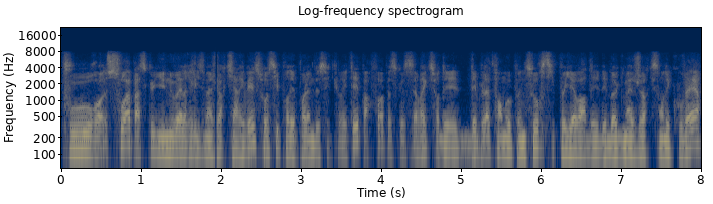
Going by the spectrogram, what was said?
pour soit parce qu'il y a une nouvelle release majeure qui est arrivée, soit aussi pour des problèmes de sécurité parfois, parce que c'est vrai que sur des, des, plateformes open source, il peut y avoir des, des bugs majeurs qui sont découverts,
